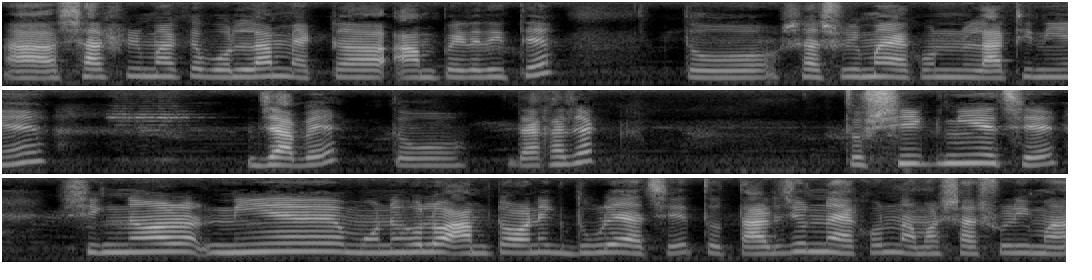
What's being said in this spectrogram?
আর শাশুড়ি মাকে বললাম একটা আম পেড়ে দিতে। তো শাশুড়ি মা এখন লাঠি নিয়ে যাবে। তো দেখা যাক। তো শিখ নিয়েছে। শিখ নেওয়ার, নিয়ে মনে হলো আমটা অনেক দূরে আছে। তো তার জন্য এখন আমার শাশুড়ি মা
